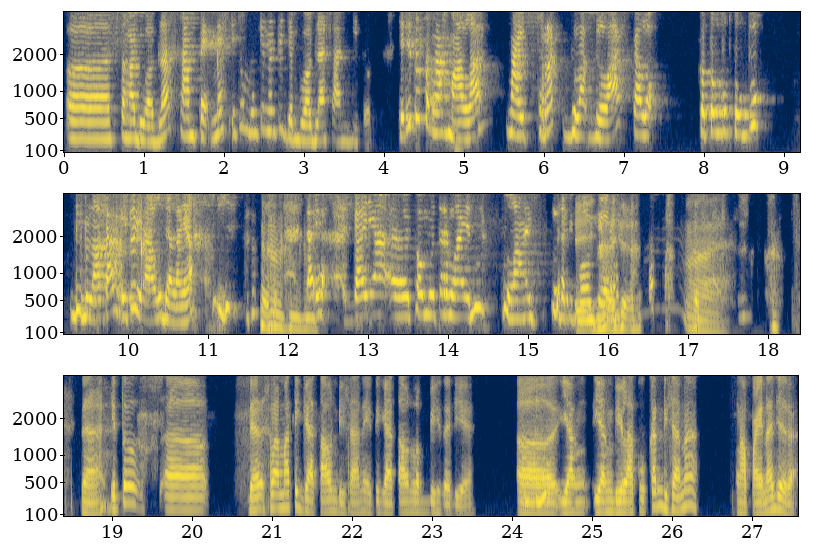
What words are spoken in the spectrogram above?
eh, setengah 12 sampai mes itu mungkin nanti jam 12-an gitu. Jadi itu tengah malam naik truk gelap-gelap kalau ketumpuk-tumpuk di belakang itu ya udahlah ya kayak kayak eh, komuter lain live dari Iya, Bogor. iya. Wah. Nah itu da- selama tiga tahun di sana, ya, tiga tahun lebih tadi ya. eh, Mhm. Yang yang dilakukan di sana ngapain aja kak?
